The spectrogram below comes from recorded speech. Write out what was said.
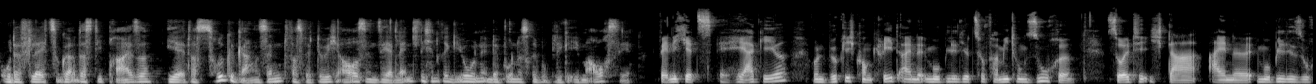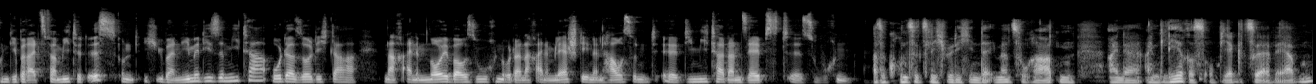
oder vielleicht sogar, dass die Preise eher etwas zurückgegangen sind, was wir durchaus in sehr ländlichen Regionen in der Bundesrepublik eben auch sehen. Wenn ich jetzt hergehe und wirklich konkret eine Immobilie zur Vermietung suche, sollte ich da eine Immobilie suchen, die bereits vermietet ist und ich übernehme diese Mieter oder sollte ich da nach einem Neubau suchen oder nach einem leerstehenden Haus und äh, die Mieter dann selbst äh, suchen? Also grundsätzlich würde ich Ihnen da immer zu raten, eine, ein leeres Objekt zu erwerben.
